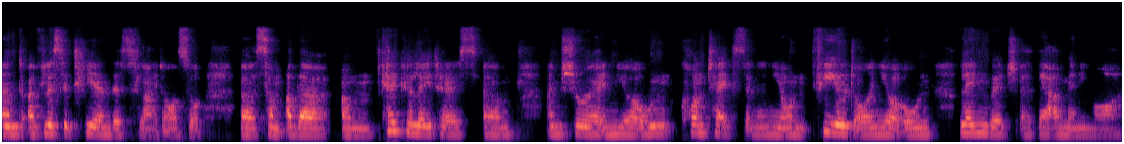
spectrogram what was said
And I've listed here in this slide also uh, some other um, calculators. Um, I'm sure in your own context and in your own field or in your own language, uh, there are many more.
